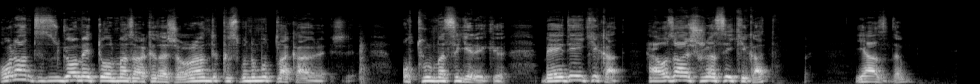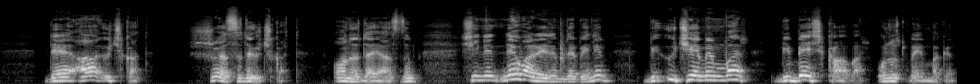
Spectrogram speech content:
Orantısız geometri olmaz arkadaşlar. Orantı kısmını mutlaka öyle oturması gerekiyor. B'de 2 kat. Ha o zaman şurası 2 kat. Yazdım. DA 3 kat. Şurası da 3 kat. Onu da yazdım. Şimdi ne var elimde benim? Bir 3M'im var, bir 5K var. Unutmayın bakın.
